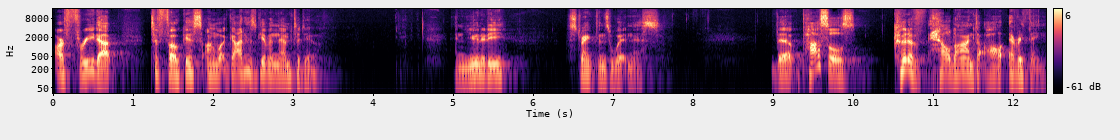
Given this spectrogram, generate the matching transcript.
are freed up to focus on what God has given them to do. And unity strengthens witness. The apostles could have held on to all everything.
